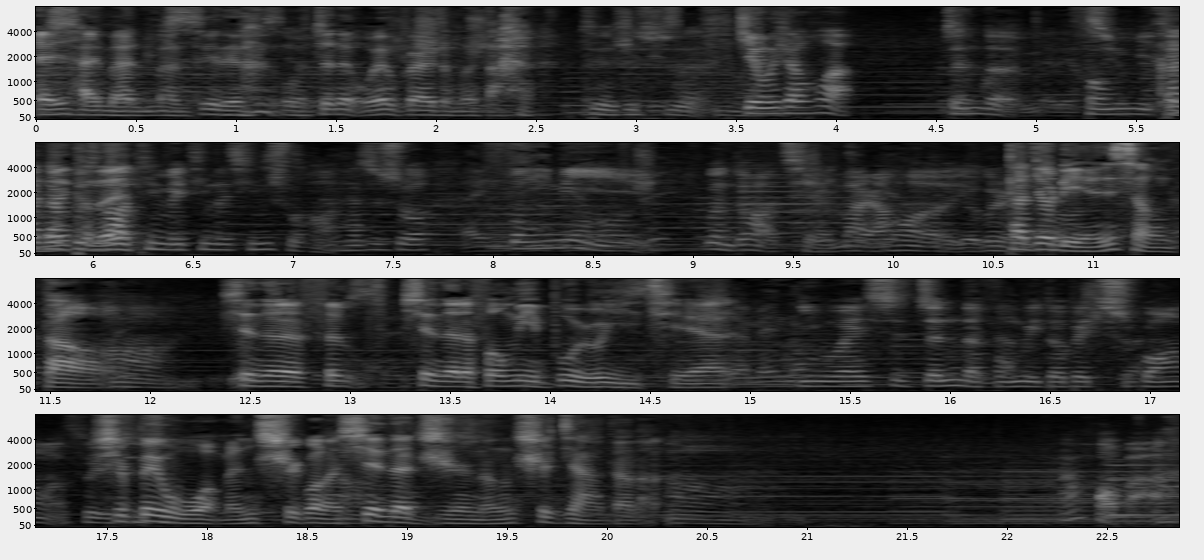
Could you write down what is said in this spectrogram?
哎，还蛮蛮对的。我真的我也不知道怎么答。对，就是接不上话。真的蜂蜜，大家不知道听没听得清楚哈？他是说蜂蜜问多少钱吧，然后有个人他就联想到啊，现在的蜂现在的蜂蜜不如以前，因为是真的蜂蜜都被吃光了，所以是被我们吃光了，现在只能吃假的了。嗯，还好吧。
